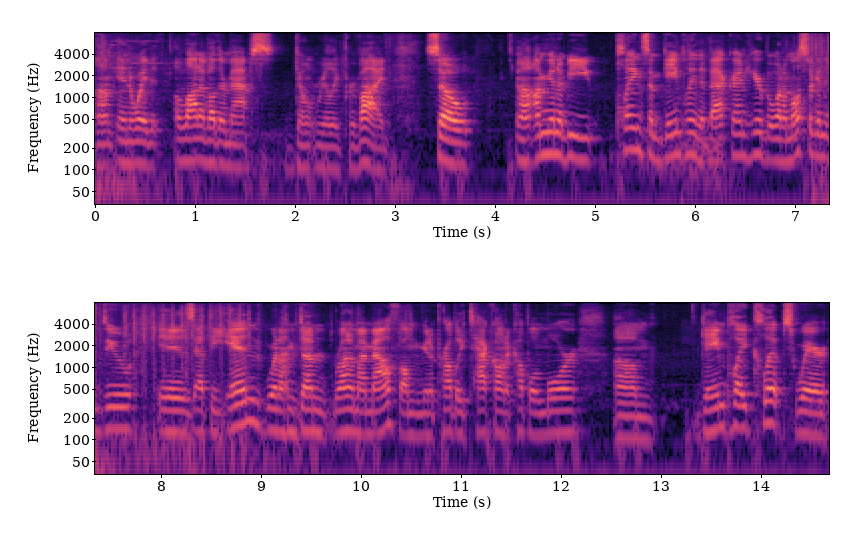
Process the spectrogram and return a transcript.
um, in a way that a lot of other maps don't really provide. So uh, I'm going to be playing some gameplay in the background here, but what I'm also going to do is at the end, when I'm done running my mouth, I'm going to probably tack on a couple more um, gameplay clips where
